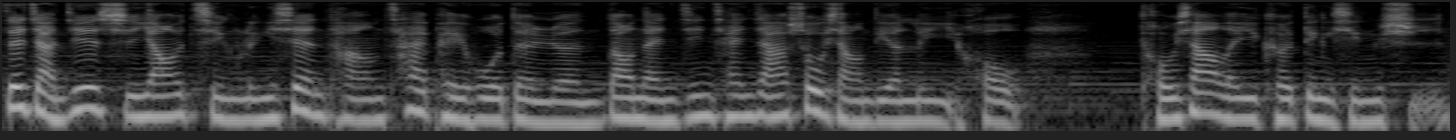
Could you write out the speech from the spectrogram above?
在蒋介石邀请林献堂、蔡培火等人到南京参加受降典礼以后，投下了一颗定心石。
